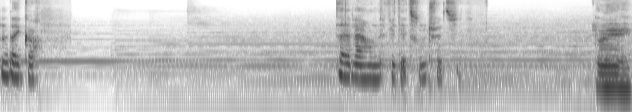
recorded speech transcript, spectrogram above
D'accord. Ça a l'air en d'être une chouette fille. Oui.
